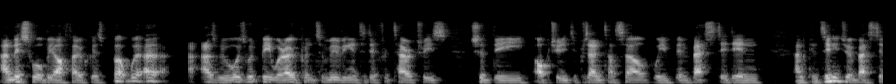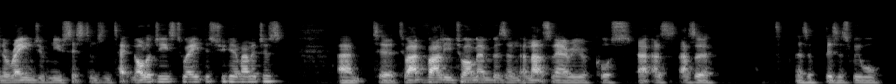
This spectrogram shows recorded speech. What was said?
And this will be our focus. But uh, as we always would be, we're open to moving into different territories should the opportunity present ourselves. We've invested in and continue to invest in a range of new systems and technologies to aid the studio managers. Um, to, to add value to our members, and, and that's an area, of course, as as a as a business we will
